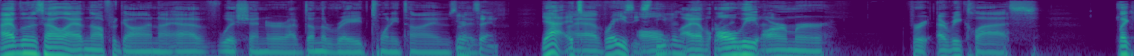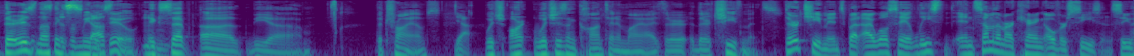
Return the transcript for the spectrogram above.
I have Luna's Howl. I have Not Forgotten. I have Wish Ender. I've done the raid twenty times. You're I've- insane. Yeah, it's crazy. all- Steven I have all the it armor for every class. Like there is nothing for me to do. Mm-hmm. except uh, the um, the triumphs. Yeah. which aren't which isn't content in my eyes. They're they're achievements. They're achievements, but I will say at least, and some of them are carrying over seasons. So you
